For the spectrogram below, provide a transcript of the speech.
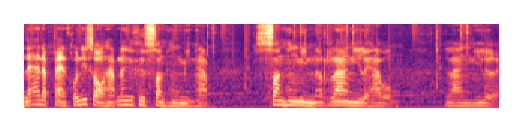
และอันดับ 8 คนที่ 2 ครับ นั่นก็คือซอนเฮงมินครับ ซอนเฮึงมินร่างนี้เลยครับผมร่างนี้เลย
